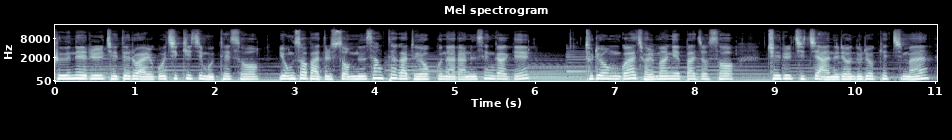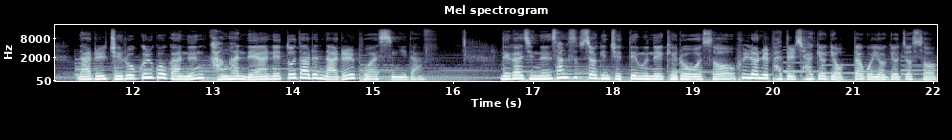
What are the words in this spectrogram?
그 은혜를 제대로 알고 지키지 못해서 용서받을 수 없는 상태가 되었구나라는 생각에 두려움과 절망에 빠져서 죄를 짓지 않으려 노력했지만 나를 죄로 끌고 가는 강한 내 안의 또 다른 나를 보았습니다. 내가 짓는 상습적인 죄 때문에 괴로워서 훈련을 받을 자격이 없다고 여겨져서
